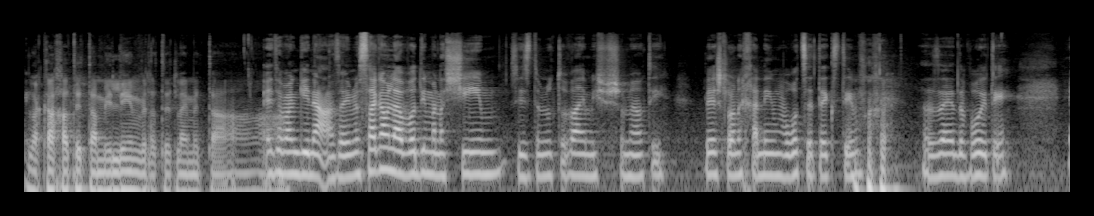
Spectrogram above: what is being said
לקחת את המילים ולתת להם את ה... את המנגינה. אז אני מנסה גם לעבוד עם אנשים, זו הזדמנות טובה אם מישהו שומע אותי. ויש לו נכנים והוא רוצה טקסטים, אז אה, דברו איתי. Uh,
